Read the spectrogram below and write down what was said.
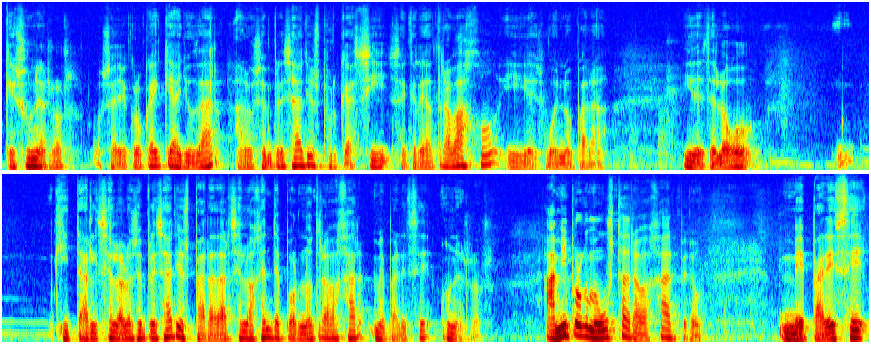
que es un error. O sea, yo creo que hay que ayudar a los empresarios porque así se crea trabajo y es bueno para... Y desde luego quitárselo a los empresarios para dárselo a gente por no trabajar me parece un error. A mí porque me gusta trabajar, pero me parece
